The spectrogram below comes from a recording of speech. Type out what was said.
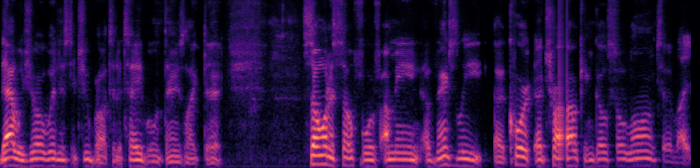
That was your witness that you brought to the table and things like that. So on and so forth. I mean, eventually, a court, a trial can go so long to like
